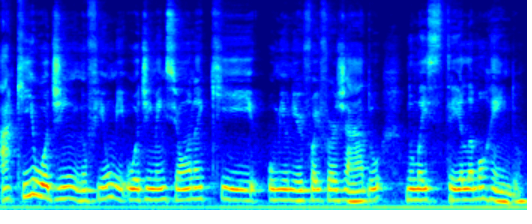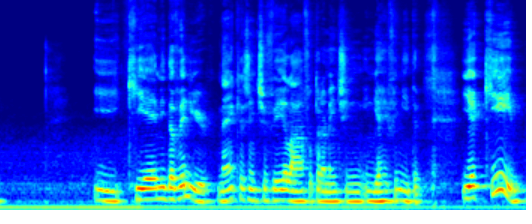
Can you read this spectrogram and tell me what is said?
Aqui, o Odin, no filme, o Odin menciona que o Mjolnir foi forjado numa estrela morrendo. E que é Nidavellir, né? Que a gente vê lá futuramente em, em Guerra Infinita. E aqui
